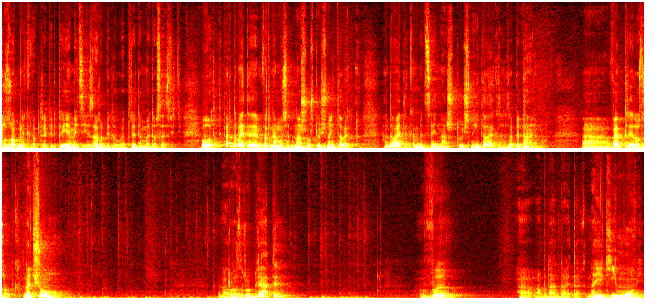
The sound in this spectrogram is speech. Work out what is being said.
розробник, Web3 підприємець і заробіток Web3 та метасвіті. От, тепер давайте вернемося до нашого штучного інтелекту. А давайте ми цей наш штучний інтелект запитаємо. Е, Web3 розробка. На чому розробляти в а, або, давай так, на якій мові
